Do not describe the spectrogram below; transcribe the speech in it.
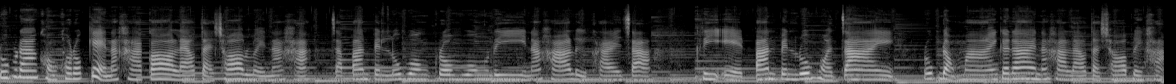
รูปร่างของโคโรเกะนะคะ ก็แล้วแต่ชอบเลยนะคะ จะปั้นเป็นรูปวงกลมวงรีนะคะ หรือใครจะ รีเอทปั้นเป็นรูปหัวใจ รูปดอกไม้ก็ได้นะคะ แล้วแต่ชอบเลยค่ะ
